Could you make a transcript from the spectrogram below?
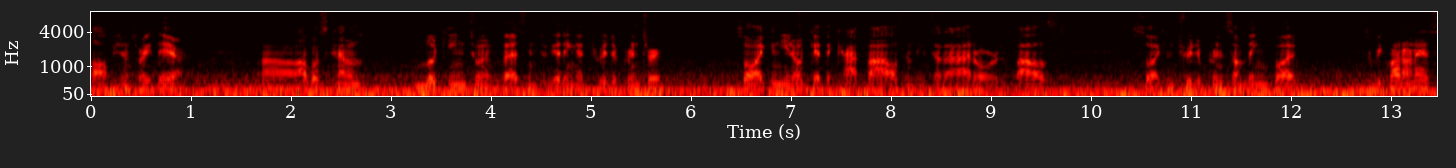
options right there. Uh, I was kind of looking to invest into getting a 3D printer so I can, you know, get the CAD files and things like that or the files so I can 3D print something. But to be quite honest,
